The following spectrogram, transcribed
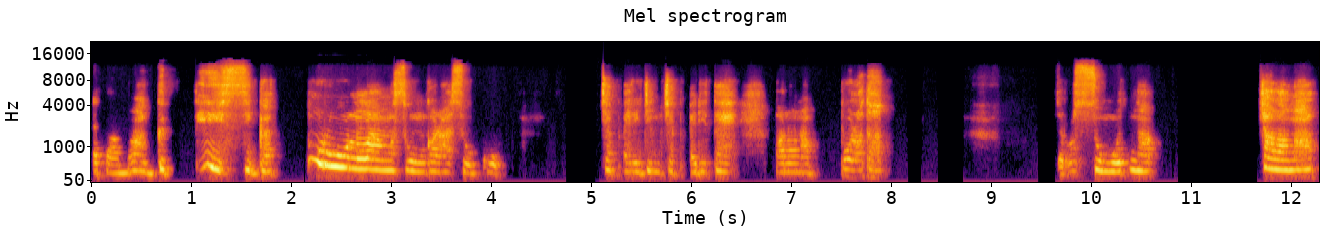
Eta mah getih siga turun langsung karena suku. Cep edi jeung cep edi teh panona polotot terus sungutna calangap.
